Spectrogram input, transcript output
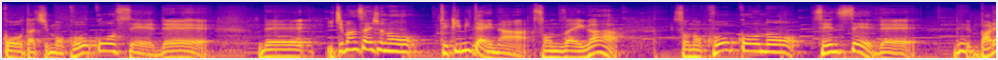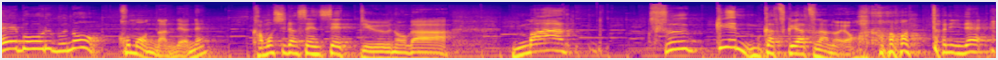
公たちも高校生で、で、一番最初の敵みたいな存在が、その高校の先生で、で、バレーボール部の顧問なんだよね。鴨志田先生っていうのが、まあ、すっげえムカつくやつなのよ。本当にね。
